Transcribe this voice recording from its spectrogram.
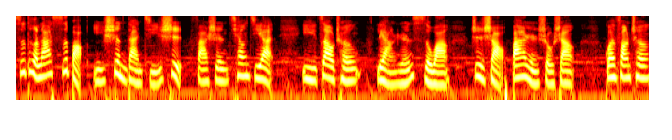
斯特拉斯堡一圣诞集市发生枪击案，已造成两人死亡，至少八人受伤。官方称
